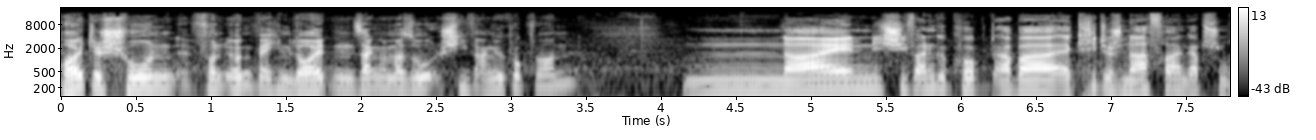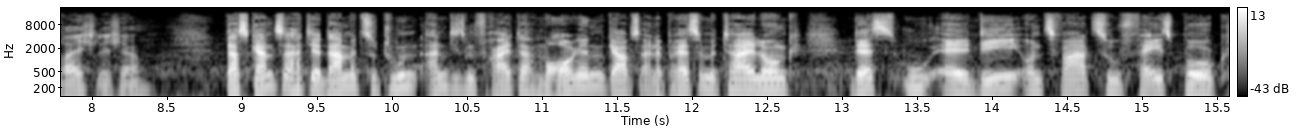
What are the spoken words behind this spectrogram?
heute schon von irgendwelchen Leuten, sagen wir mal so, schief angeguckt worden? Nein, nicht schief angeguckt, aber äh, kritische Nachfragen gab es schon reichlich, ja. Das Ganze hat ja damit zu tun, an diesem Freitagmorgen gab es eine Pressemitteilung des ULD und zwar zu Facebook.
